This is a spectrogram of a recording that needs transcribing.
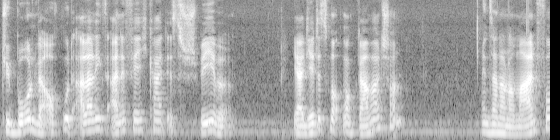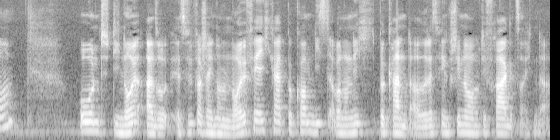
Typ Boden wäre auch gut, allerdings eine Fähigkeit ist Schwebe. Ja, die hätte Smogmog damals schon, in seiner normalen Form. Und die neue, also es wird wahrscheinlich noch eine neue Fähigkeit bekommen, die ist aber noch nicht bekannt. Also deswegen stehen noch die Fragezeichen da.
